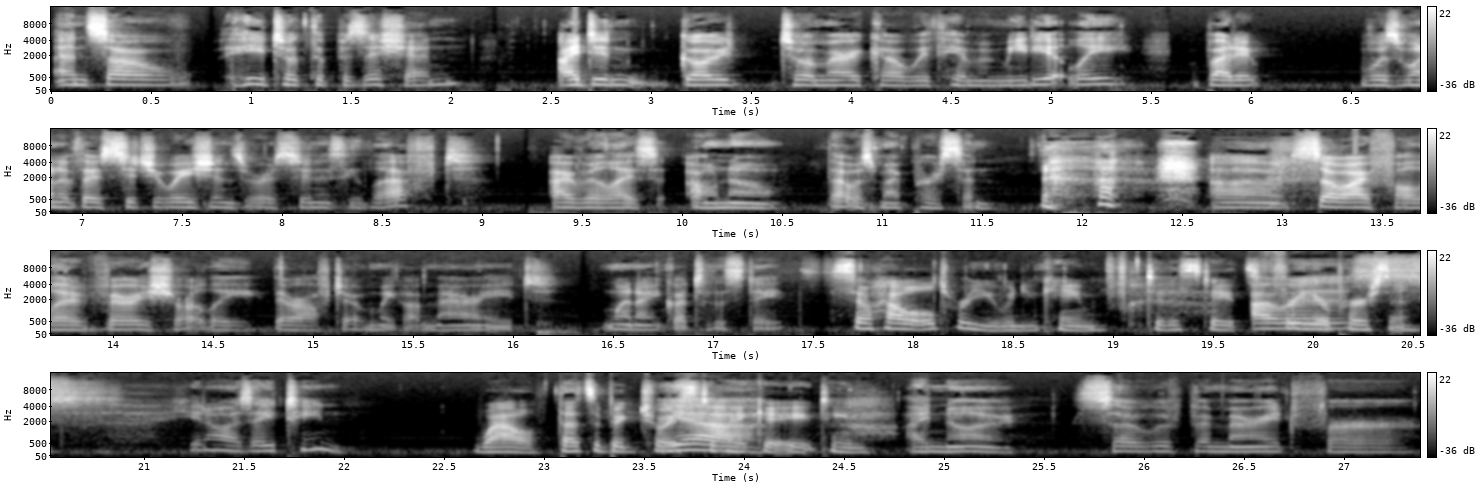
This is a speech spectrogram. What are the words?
and so he took the position. I didn't go to America with him immediately, but it was one of those situations where as soon as he left, I realized, oh no, that was my person. uh, so I followed very shortly thereafter, and we got married when I got to the states. So how old were you when you came to the states I for was, your person? You know, I was eighteen. Wow, that's a big choice Yeah. to make at 18. I know. So we've been married for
